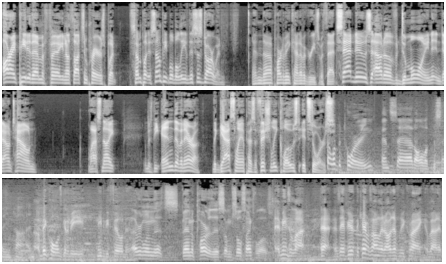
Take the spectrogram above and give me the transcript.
R.I.P. to them, if, uh, you know, thoughts and prayers. But some, some people believe this is Darwin. And uh, part of me kind of agrees with that. Sad news out of Des Moines in downtown last night. It was the end of an era the Gaslamp has officially closed its doors. Celebratory and sad all at the same time. A big hole is going to be need to be filled. Everyone that's been a part of this, I'm so thankful of. It means a lot. Yeah, and if the camera's on later, I'll definitely be crying about it.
